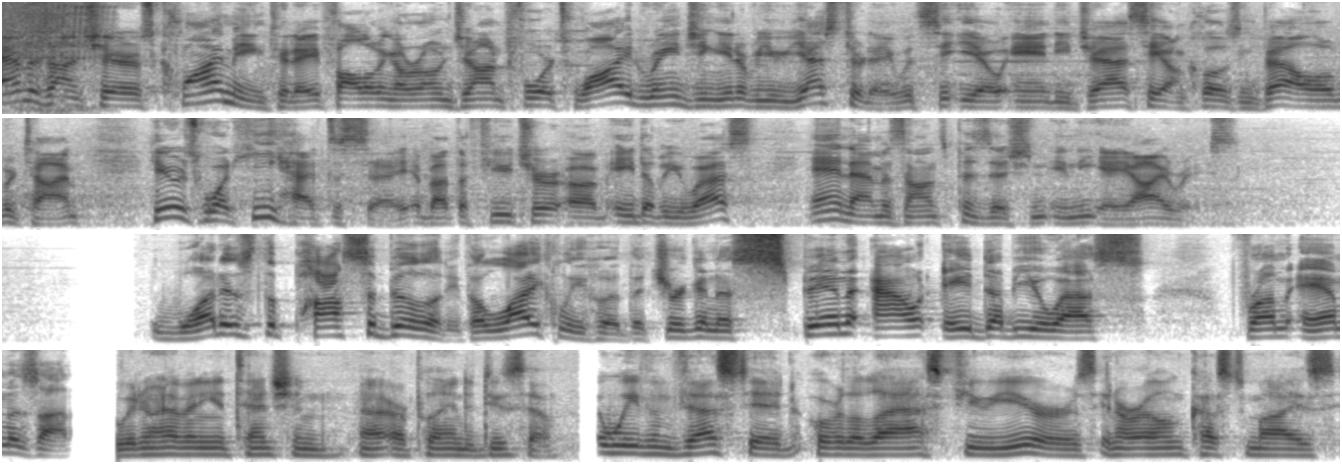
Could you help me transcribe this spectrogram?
Amazon shares climbing today following our own Jon Fortt's wide ranging interview yesterday with CEO Andy Jassy on Closing Bell overtime. Here's what he had to say about the future of AWS and Amazon's position in the AI race. What is the possibility, the likelihood that you're going to spin out AWS from Amazon? We don't have any intention uh, or plan to do so. We've invested over the last few years in our own customized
